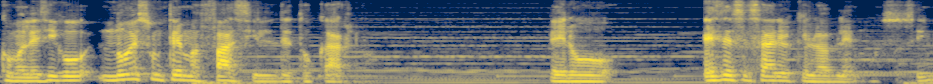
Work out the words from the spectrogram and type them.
como les digo, no es un tema fácil de tocarlo, pero es necesario que lo hablemos. ¿sí?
